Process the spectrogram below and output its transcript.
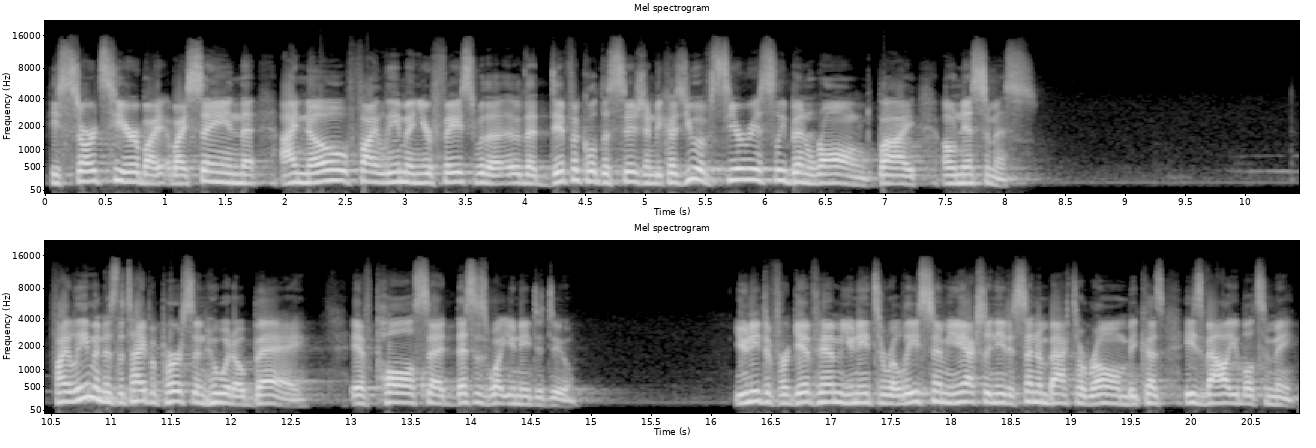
He starts here by, by saying that I know, Philemon, you're faced with a, with a difficult decision because you have seriously been wronged by Onesimus. Philemon is the type of person who would obey if Paul said, This is what you need to do. You need to forgive him, you need to release him, you actually need to send him back to Rome because he's valuable to me.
